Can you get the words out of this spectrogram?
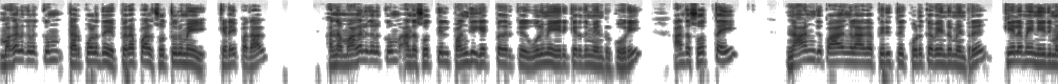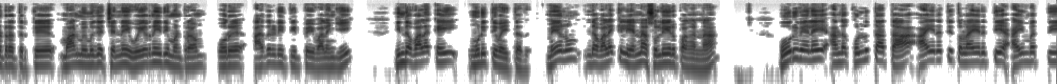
மகள்களுக்கும் தற்பொழுது பிறப்பால் சொத்துரிமை கிடைப்பதால் அந்த மகள்களுக்கும் அந்த சொத்தில் பங்கு கேட்பதற்கு உரிமை இருக்கிறதும் என்று கூறி அந்த சொத்தை நான்கு பாகங்களாக பிரித்து கொடுக்க வேண்டும் என்று கீழமை நீதிமன்றத்திற்கு மாண்புமிகு சென்னை உயர்நீதிமன்றம் ஒரு அதிரடி தீர்ப்பை வழங்கி இந்த வழக்கை முடித்து வைத்தது. மேலும் இந்த வழக்கில் என்ன சொல்லியிருப்பாங்கன்னா ஒருவேளை அந்த கொள்ளுத்தாத்தா ஆயிரத்தி தொள்ளாயிரத்தி ஐம்பத்தி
